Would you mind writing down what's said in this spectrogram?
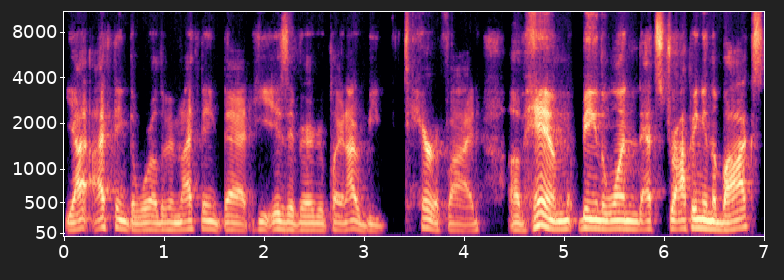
yeah, I think the world of him. And I think that he is a very good player. And I would be terrified of him being the one that's dropping in the box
